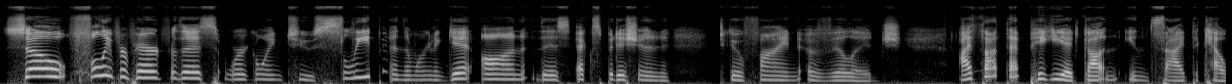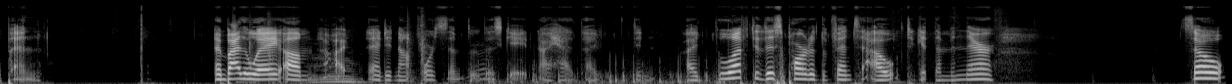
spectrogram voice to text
So, fully prepared for this, we're going to sleep and then we're going to get on this expedition to go find a village. I thought that Piggy had gotten inside the cow pen. And by the way, um, I, I did not force them through this gate. I had, I didn't, I left this part of the fence out to get them in there. So,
